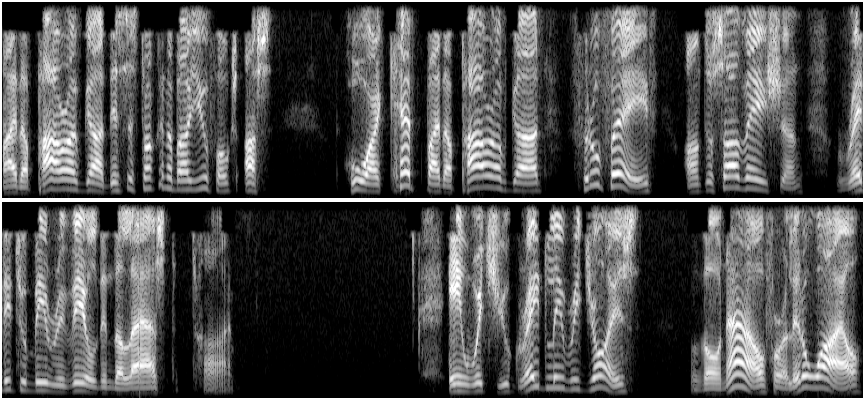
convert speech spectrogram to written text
by the power of God. This is talking about you folks, us, who are kept by the power of God through faith unto salvation, ready to be revealed in the last time, in which you greatly rejoice, though now for a little while,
